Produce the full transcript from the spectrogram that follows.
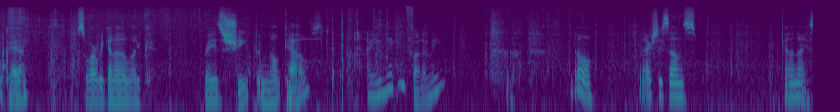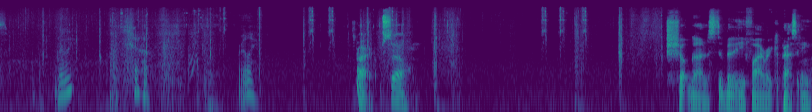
Okay. So are we gonna, like, raise sheep and milk cows? Are you making fun of me? No. It actually sounds kind of nice. Really? Yeah. Really? Alright, so. Shotgun, stability, fire rate, capacity.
